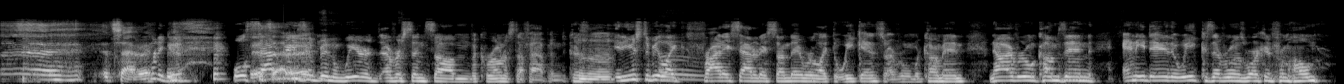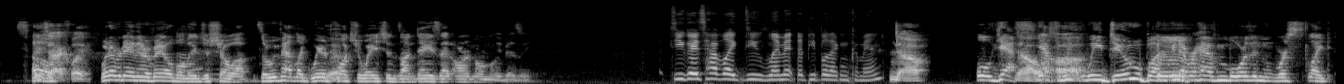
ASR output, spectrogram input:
Uh, it's Saturday. Pretty good. Well, Saturdays alright. have been weird ever since um the Corona stuff happened because Mhm. it used to be like Oh. Friday, Saturday, Sunday were like the weekend, so everyone would come in. Now everyone comes in any day of the week because everyone's working from home. So Exactly. whatever day they're available, they just show up. So we've had like weird Yeah. fluctuations on days that aren't normally busy. Do you guys have like do you limit the people that can come in? No. Well, yes, No, yes, uh, we, we do, but we mm. never have more than we're like.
